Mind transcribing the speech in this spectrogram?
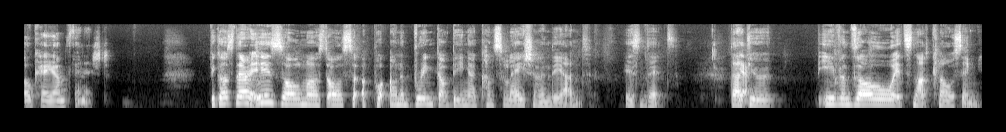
okay, I'm finished. Because there is almost also a, on a brink of being a consolation in the end, isn't it? That yeah. you, even though it's not closing,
